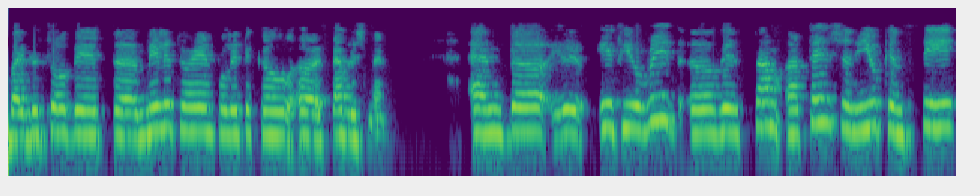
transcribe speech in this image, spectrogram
by the Soviet uh, military and political uh, establishment. And if you read with some attention, you can see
